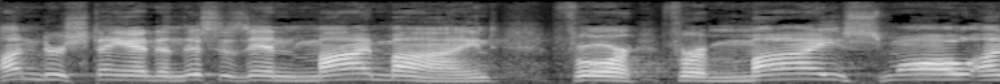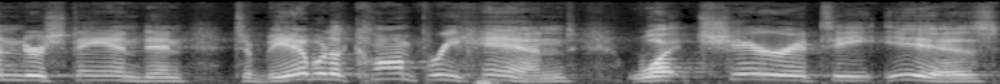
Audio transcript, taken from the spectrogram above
understand, and this is in my mind for, for my small understanding to be able to comprehend what charity is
